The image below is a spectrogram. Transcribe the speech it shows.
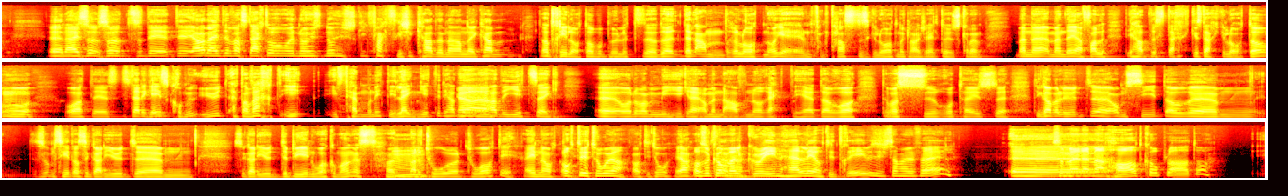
Eh, Nei, så, så, så det, det, ja, nei, det var sterkt. Og, og nå, hus- nå husker jeg faktisk ikke hva den der hva, Det var tre låter på Bullet. Den andre låten òg er en fantastisk låt. Nå klarer jeg ikke helt å huske den. Men, eh, men det er iallfall De hadde sterke, sterke låter. Og, og at det- Static Ace kom jo ut etter hvert i, i 95, lenge etter de hadde, Ja, ja. hadde gitt seg. Eh, og det var mye greier med navn og rettigheter, og det var surr og tøys. De ga vel ut uh, omsider um, Omsider så ga de ut Så ga de ut debuten Walk Among Us. Var, var det 82? 81? 82, ja. 82, ja. Og så kom vel. Green Hell i 83, hvis ikke tar meg feil. Uh, Som er den mer hardcore-plata.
